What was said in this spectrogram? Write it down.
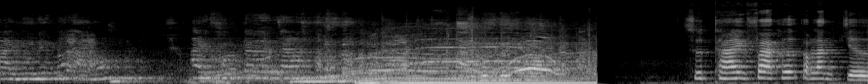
อายมือหนึ่งเนาะหลานเนาะไอายคอปเตอร์จ้า สุดท้ายฝากเฮอกำลังเจอ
